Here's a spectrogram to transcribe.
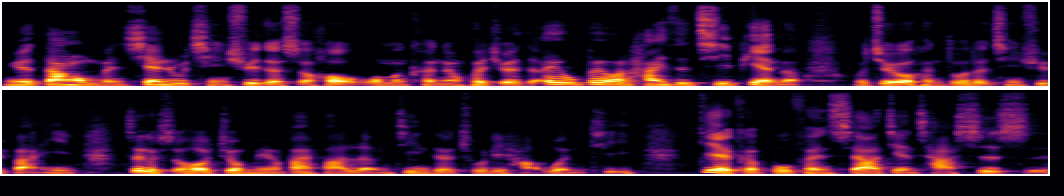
因为当我们陷入情绪的时候，我们可能会觉得，哎，我被我的孩子欺骗了，我就有很多的情绪反应，这个时候就没有办法冷静的处理好问题。第二个部分是要检查事实，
